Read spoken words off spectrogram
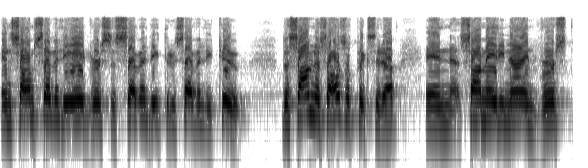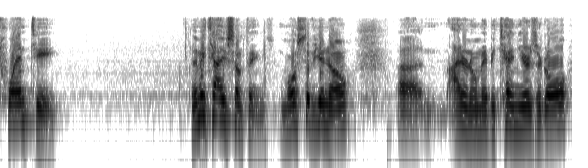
in Psalm 78, verses 70 through 72. The psalmist also picks it up in Psalm 89, verse 20. Let me tell you something. Most of you know, uh, I don't know, maybe 10 years ago,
